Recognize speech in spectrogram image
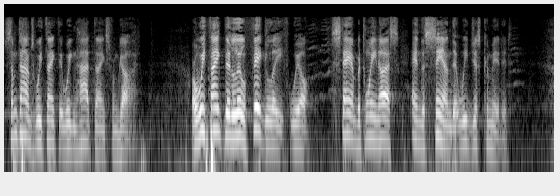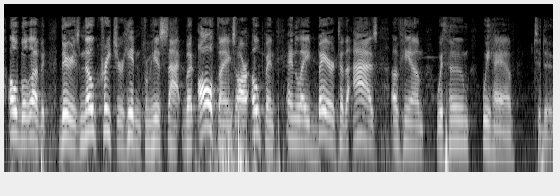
sometimes we think that we can hide things from God. Or we think that a little fig leaf will stand between us and the sin that we just committed. Oh, beloved, there is no creature hidden from his sight, but all things are open and laid bare to the eyes of him with whom we have to do.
